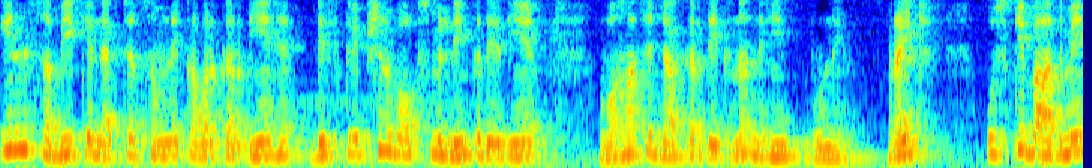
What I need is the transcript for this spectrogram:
इन सभी के लेक्चर्स हमने कवर कर दिए हैं डिस्क्रिप्शन बॉक्स में लिंक दे दिए वहाँ से जाकर देखना नहीं भूलें राइट उसके बाद में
